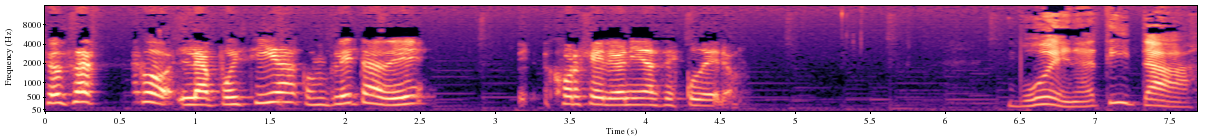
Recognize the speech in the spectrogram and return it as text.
Yo saco la poesía completa de Jorge Leonidas Escudero. Buena, Tita.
